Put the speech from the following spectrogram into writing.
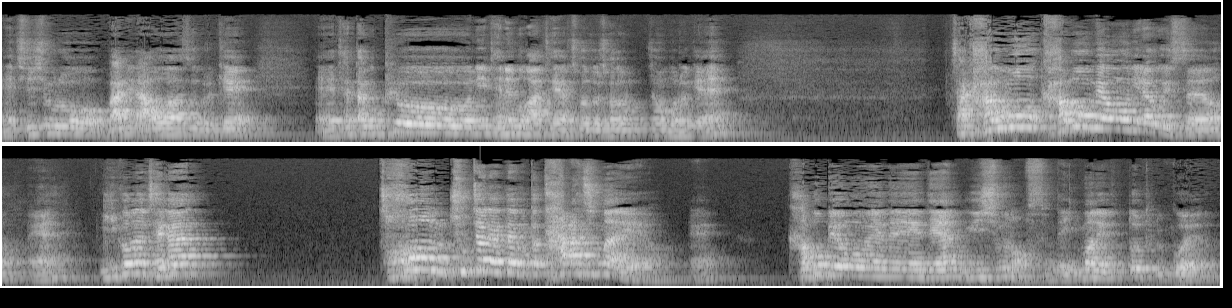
예, 진심으로 말이 나와서 그렇게 예, 됐다고 표현이 되는 것 같아요. 저도 저도 저 모르게. 자, 가보, 가보명운이라고 있어요. 예. 이거는 제가 처음 출전할 때부터 다 맞춘 말이에요. 예. 가보명운에 대한 의심은 없습니다. 이번에 또돌 거예요.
